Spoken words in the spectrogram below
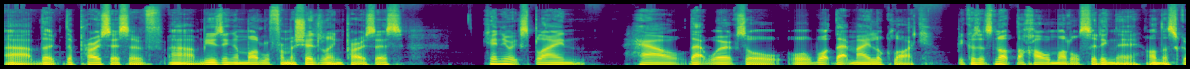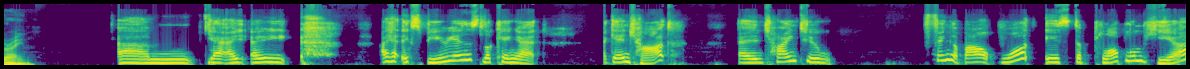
uh, the the process of um, using a model from a scheduling process, can you explain how that works or or what that may look like because it's not the whole model sitting there on the screen. um, yeah, I, I I had experience looking at a Gantt chart and trying to think about what is the problem here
